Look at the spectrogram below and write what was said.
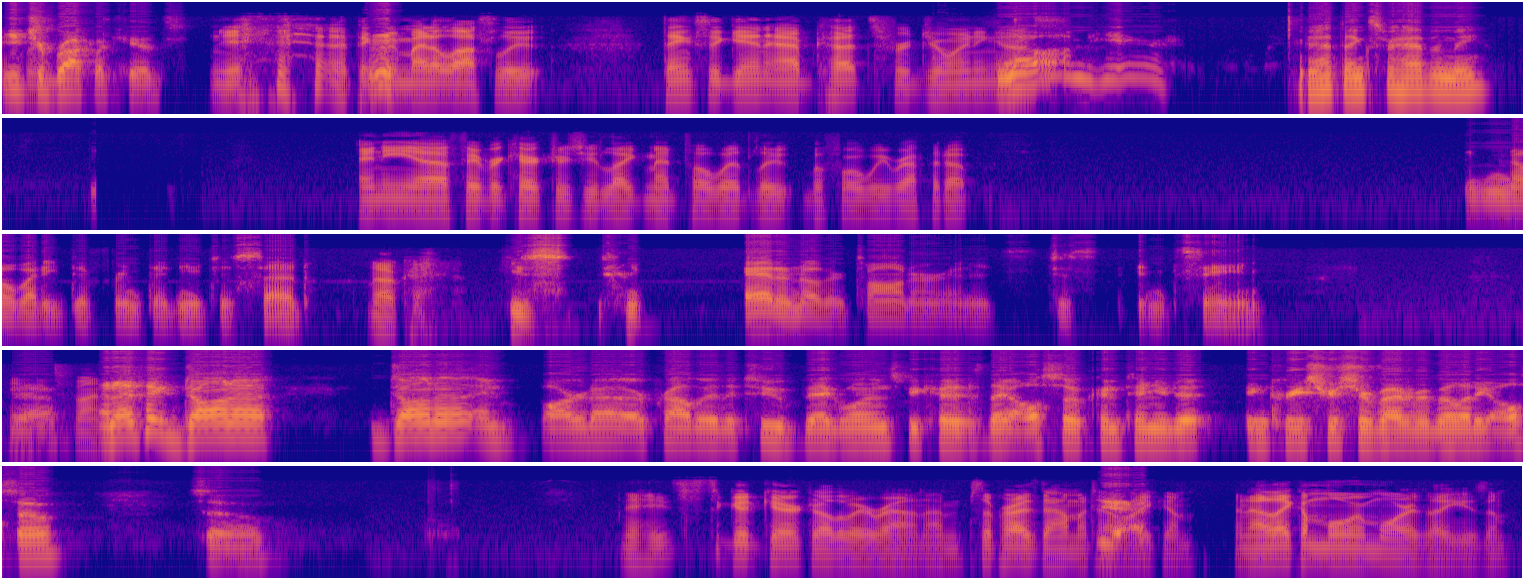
Eat your broccoli kids. Yeah, I think we might have lost loot. Thanks again, Abcuts, for joining us. No, I'm here. Yeah, thanks for having me. Any uh, favorite characters you like Medphyll with, Loot, before we wrap it up? Nobody different than you just said. Okay. He's add another taunter, and it's just insane. Yeah, Yeah. it's fun. And I think Donna, Donna and Barda are probably the two big ones because they also continue to increase your survivability also. So Yeah, he's just a good character all the way around. I'm surprised at how much I like him. And I like him more and more as I use him.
